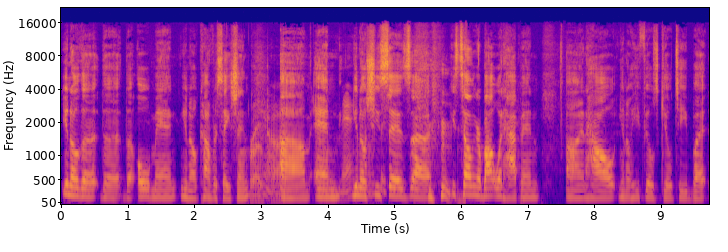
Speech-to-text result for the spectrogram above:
you know, the, the, the old man, you know, conversation. Um, and, Old man you know, she says, uh, he's telling her about what happened uh, and how you know he feels guilty. But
